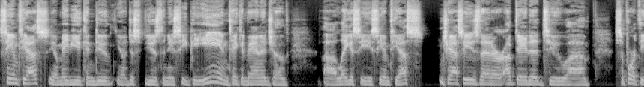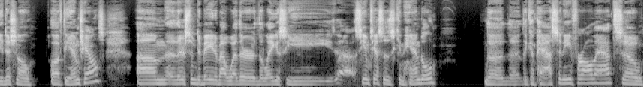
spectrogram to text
CMTS, you know, maybe you can do, you know, just use the new CPE and take advantage of uh, legacy CMTS chassis that are updated to uh, support the additional OFDM channels. Um, there's some debate about whether the legacy uh, CMTSs can handle the, the the capacity for all that. So,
